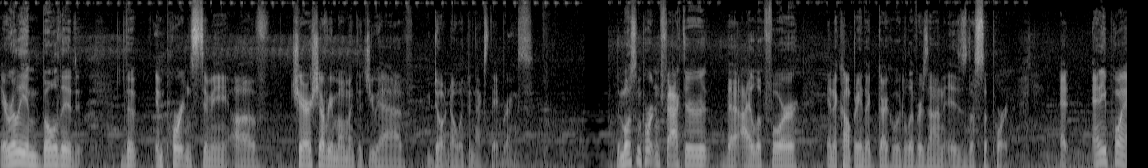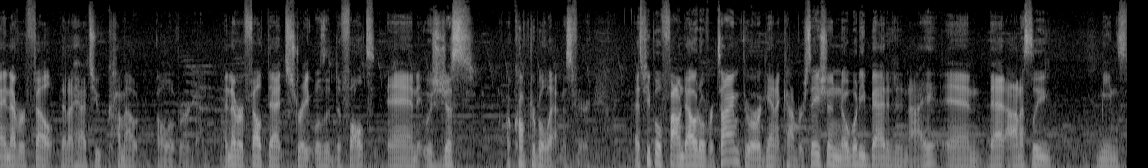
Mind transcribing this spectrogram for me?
It really emboldened the importance to me of cherish every moment that you have. You don't know what the next day brings. The most important factor that I look for in a company that Geico delivers on is the support. At any point, I never felt that I had to come out all over again. I never felt that straight was a default, and it was just a comfortable atmosphere. As people found out over time through organic conversation, nobody batted an eye, and that honestly means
